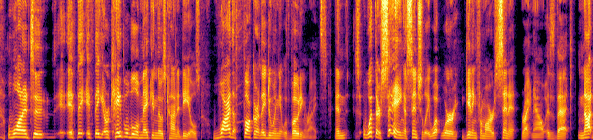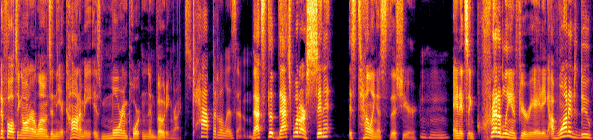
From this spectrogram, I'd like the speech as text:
wanted to if they if they are capable of making those kind of deals, why the fuck aren't they doing it with voting rights? And what they're saying essentially, what we're getting from our Senate right now is that not defaulting on our loans in the economy is more important than voting rights. Capitalism. That's the that's what our Senate is telling us this year. hmm And it's incredibly infuriating. I've wanted to do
